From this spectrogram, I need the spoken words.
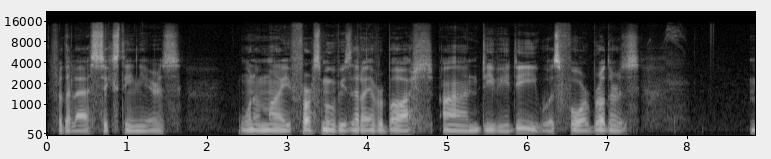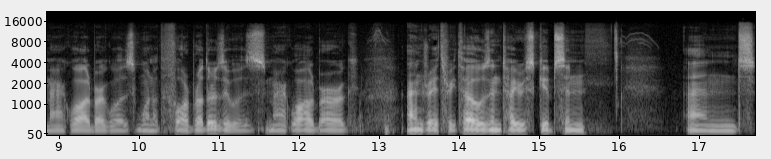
for the last 16 years one of my first movies that I ever bought on DVD was Four Brothers. Mark Wahlberg was one of the four brothers. It was Mark Wahlberg, Andre 3000, Tyrese Gibson, and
